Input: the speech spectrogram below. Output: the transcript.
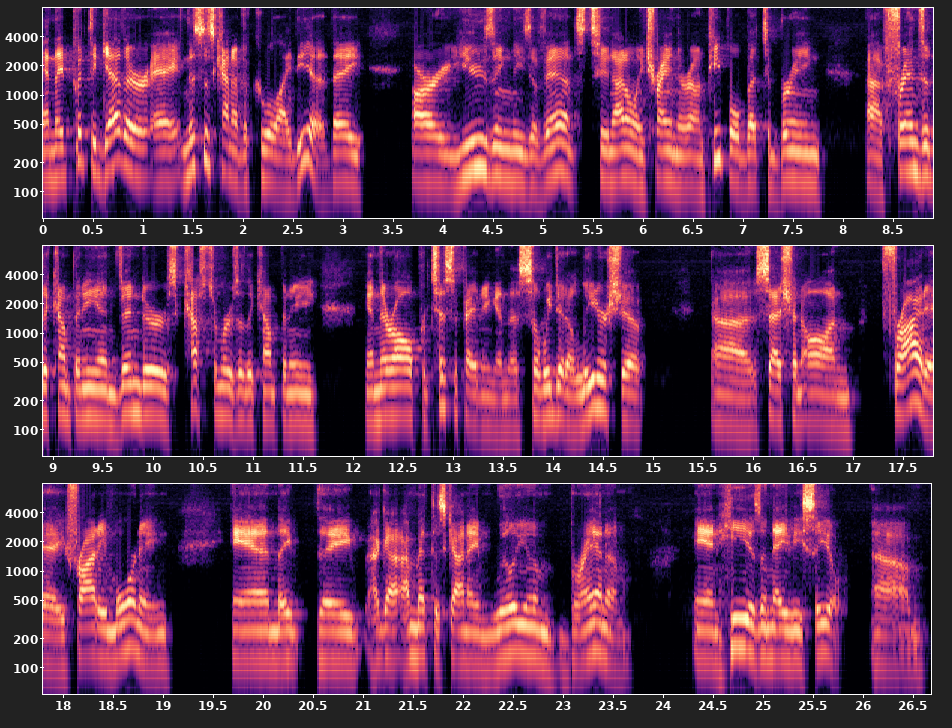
and they put together a. And this is kind of a cool idea. They are using these events to not only train their own people, but to bring uh, friends of the company and vendors, customers of the company, and they're all participating in this. So we did a leadership uh, session on Friday, Friday morning, and they they I got I met this guy named William Branham, and he is a Navy SEAL. Um,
